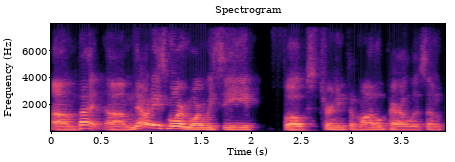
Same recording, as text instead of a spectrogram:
Um, but um, nowadays more and more we see folks turning to model parallelism.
